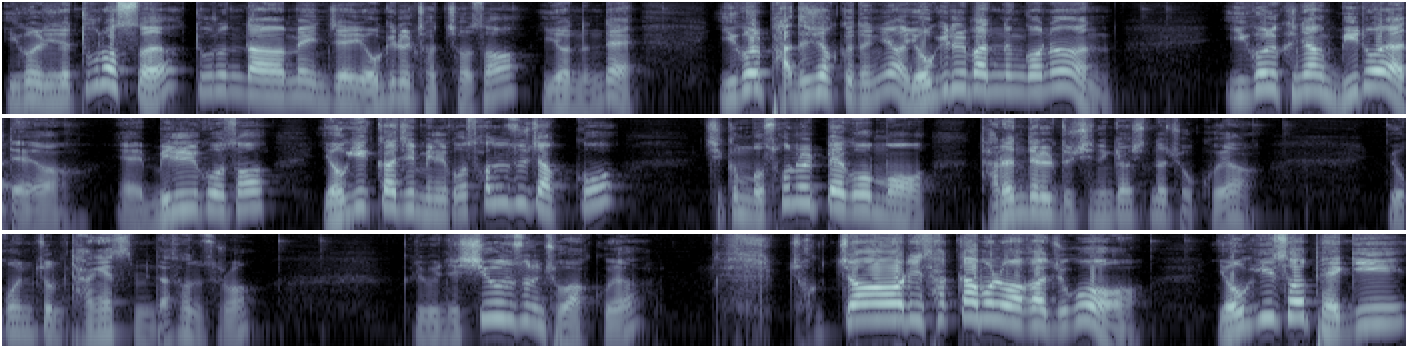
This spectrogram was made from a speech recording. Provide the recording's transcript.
이걸 이제 뚫었어요. 뚫은 다음에 이제 여기를 젖혀서 이었는데 이걸 받으셨거든요. 여기를 받는 거는 이걸 그냥 밀어야 돼요. 예, 밀고서 여기까지 밀고 선수 잡고 지금 뭐 손을 빼고 뭐 다른 데를 두시는 게 훨씬 더 좋고요. 요건 좀 당했습니다 선수로. 그리고 이제 쉬운 수는 좋았고요. 적절히 삭감을 와가지고 여기서 백이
